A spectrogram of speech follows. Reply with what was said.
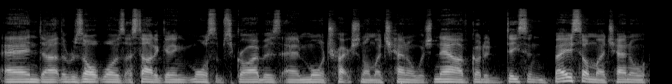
And uh, the result was I started getting more subscribers and more traction on my channel, which now I've got a decent base on my channel.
